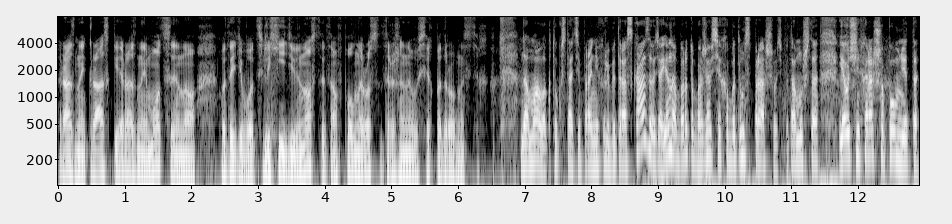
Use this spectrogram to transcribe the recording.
разные краски, разные эмоции, но вот эти вот лихие 90-е там в полный рост отражены во всех подробностях. Да, мало кто, кстати, про них любит рассказывать, а я, наоборот, обожаю всех об этом спрашивать, потому что я очень хорошо помню это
